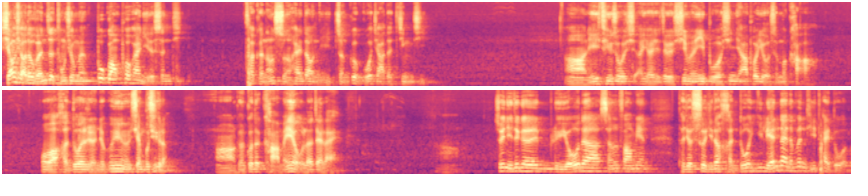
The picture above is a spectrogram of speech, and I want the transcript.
小小的蚊子，同学们不光破坏你的身体，它可能损害到你整个国家的经济。啊，你一听说，哎呀，这个新闻一播，新加坡有什么卡，哇，很多人就哎呦，先不去了，啊，可能过的卡没有了再来，啊，所以你这个旅游的什么方面？它就涉及到很多一连带的问题太多了。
